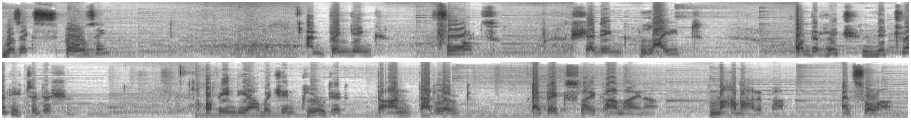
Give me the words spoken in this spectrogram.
was exposing and bringing forth, shedding light on the rich literary tradition of India, which included the unparalleled epics like Ramayana, Mahabharata, and so on.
